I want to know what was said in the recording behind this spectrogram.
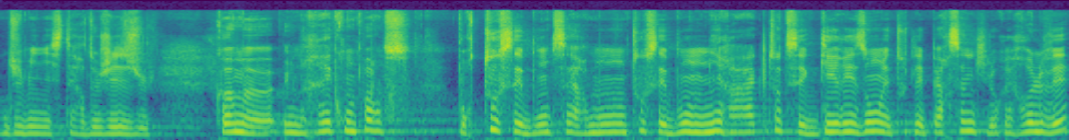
du ministère de Jésus, comme euh, une récompense pour tous ces bons sermons, tous ces bons miracles, toutes ces guérisons et toutes les personnes qu'il aurait relevées,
